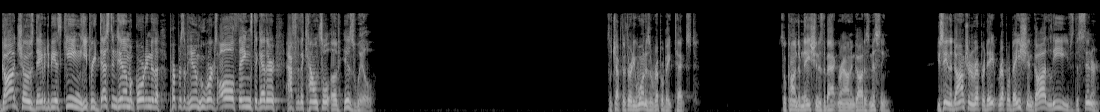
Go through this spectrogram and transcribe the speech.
God chose David to be his king. He predestined him according to the purpose of him who works all things together after the counsel of his will. So, chapter 31 is a reprobate text. So, condemnation is the background, and God is missing. You see, in the doctrine of reprobation, God leaves the sinner.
